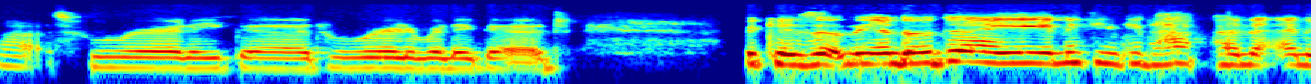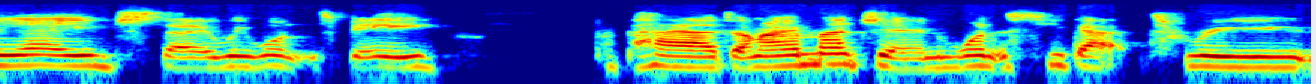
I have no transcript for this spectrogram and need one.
That's really good, really, really good. Because at the end of the day, anything can happen at any age. So, we want to be prepared. And I imagine once you get through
